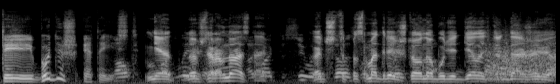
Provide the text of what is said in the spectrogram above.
Ты будешь это есть? Нет, но все равно оставь. Хочется посмотреть, что она будет делать, когда оживет.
